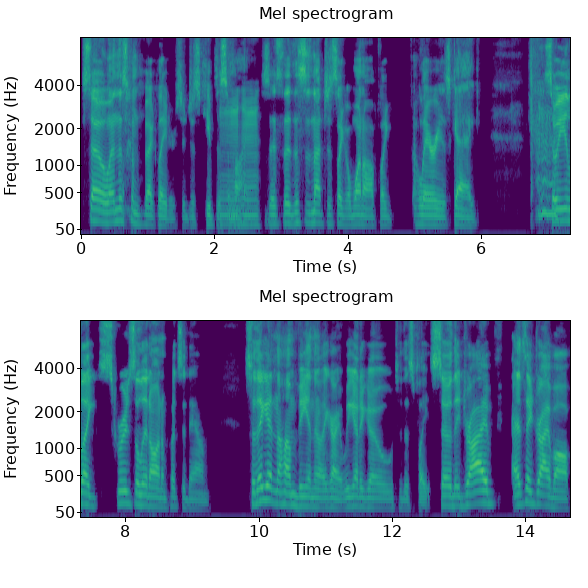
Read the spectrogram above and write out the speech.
So, and this comes back later, so just keep this mm-hmm. in mind. Mm-hmm. So this, this is not just like a one-off. Like, hilarious gag. so he like screws the lid on and puts it down. So they get in the Humvee and they're like, all right, we got to go to this place. So they drive, as they drive off,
